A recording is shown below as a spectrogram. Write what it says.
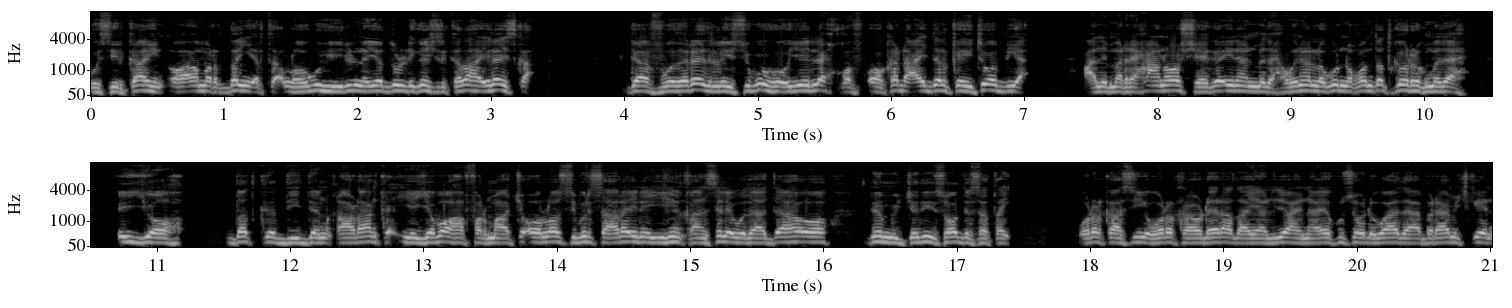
Wasiir kaahin oo amar danyarta loogu hiilinayo duldhigay shirkadaha ilayska. Gaaf wadareed la isugu hooyey lix qof oo ka dhacay dalka etoobiya cali mareexaan oo sheegay inaan madaxweyne lagu noqon dadka rogmada iyo dadka diidan qaadhaanka iyo yaboha farmaajo oo loo sibir saaray inay yihiin qaansile wadaada ah oo demujadii soo dirsatay. Wararkaasi iyo warar kale oo dheeraad ayaan idiin haynaaye ku soo dhowaada barnaamijkeen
